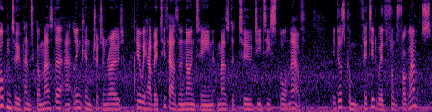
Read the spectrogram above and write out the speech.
Welcome to Pentagon Mazda at Lincoln Tritton Road. Here we have a 2019 Mazda 2 GT Sport Nav. It does come fitted with front fog lamps,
